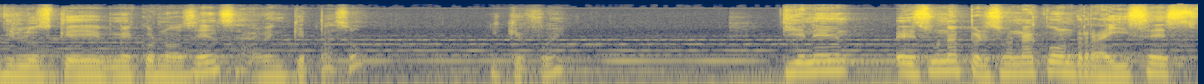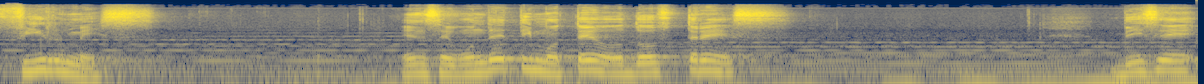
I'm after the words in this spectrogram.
Y los que me conocen saben qué pasó y qué fue. Tiene, es una persona con raíces firmes. En 2 Timoteo 2.3 dice,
